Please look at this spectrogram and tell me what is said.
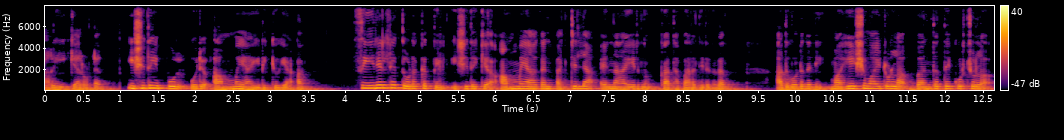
അറിയിക്കാറുണ്ട്. ഇഷിത ഇപ്പോൾ ഒരു അമ്മയായിരിക്കുകയാണ്. സീരിയലിന്റെ തുടക്കത്തിൽ ഇഷിതയ്ക്ക് അമ്മയാകാൻ പറ്റില്ല എന്നായിരുന്നു കഥ പറഞ്ഞിരുന്നത്. അതുകൊണ്ട് തന്നെ മഹേഷുമായിട്ടുള്ള ബന്ധത്തെക്കുറിച്ചുള്ള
